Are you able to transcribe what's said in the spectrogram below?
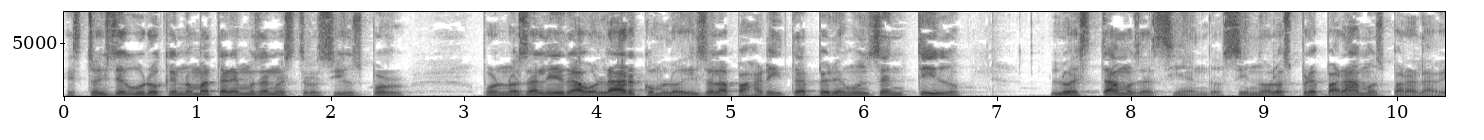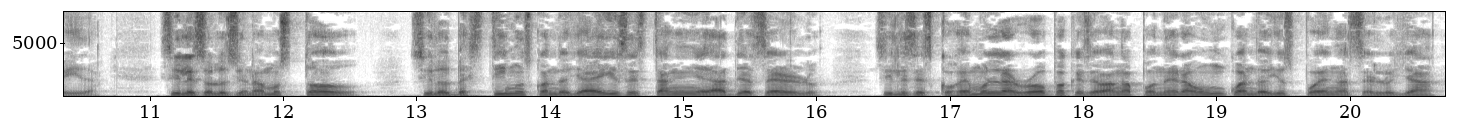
Estoy seguro que no mataremos a nuestros hijos por por no salir a volar como lo hizo la pajarita, pero en un sentido lo estamos haciendo si no los preparamos para la vida, si les solucionamos todo, si los vestimos cuando ya ellos están en edad de hacerlo, si les escogemos la ropa que se van a poner aún cuando ellos pueden hacerlo ya,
